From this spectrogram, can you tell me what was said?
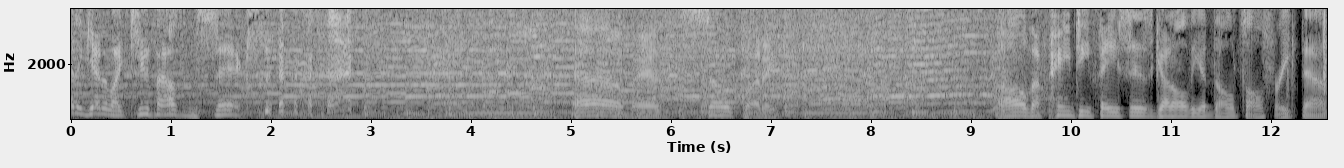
then again in like 2006. Oh man, so funny. All the painty faces got all the adults all freaked out.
